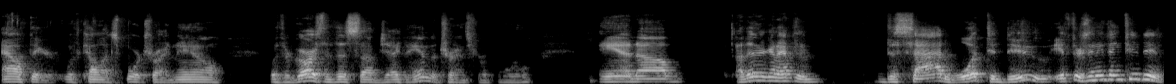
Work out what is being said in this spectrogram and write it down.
out there with college sports right now with regards to this subject and the transfer portal. And um, I think they're going to have to decide what to do if there's anything to do.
